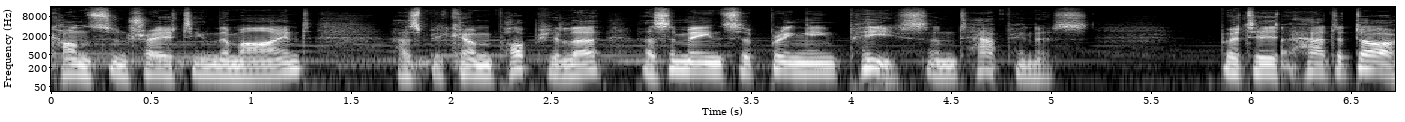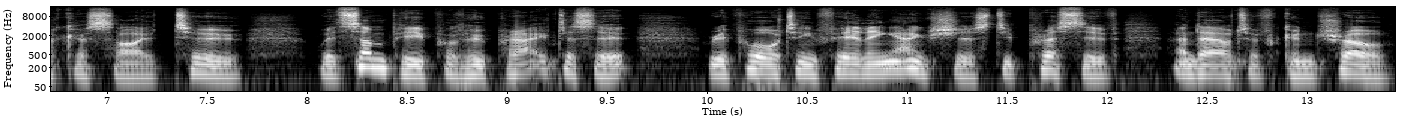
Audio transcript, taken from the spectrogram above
concentrating the mind, has become popular as a means of bringing peace and happiness. But it had a darker side too, with some people who practice it reporting feeling anxious, depressive, and out of control.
